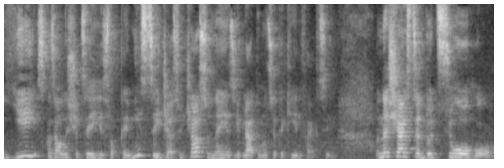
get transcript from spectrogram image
їй сказали, що це її слабке місце, і час від часу в неї з'являтимуться такі інфекції. На щастя, до цього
